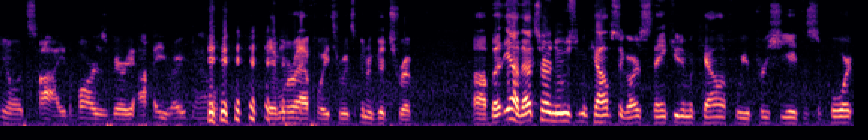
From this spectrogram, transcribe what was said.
you know it's high. The bar is very high right now, and we're halfway through. It's been a good trip. Uh, but yeah, that's our news with McAuliffe Cigars. Thank you to McAuliffe. We appreciate the support.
